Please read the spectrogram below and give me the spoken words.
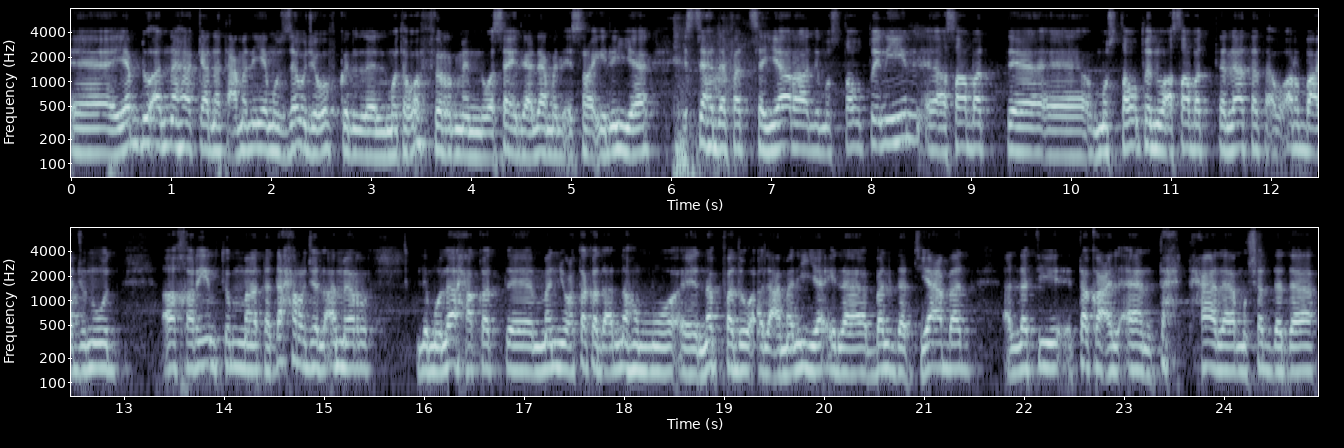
آه، يبدو أنها كانت عملية مزدوجة وفق المتوفر من وسائل الإعلام الإسرائيلية. استهدفت سيارة لمستوطنين آه، أصابت مستوطن وأصابت ثلاثة أو أربع جنود آخرين ثم تدحرج الأمر. لملاحقة من يعتقد أنهم نفذوا العملية إلى بلدة يعبد التي تقع الآن تحت حالة مشددة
